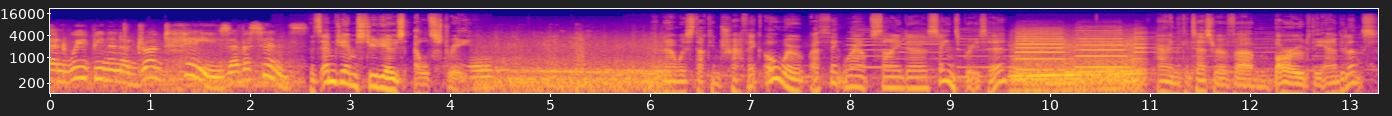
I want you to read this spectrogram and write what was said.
And we've been in a drugged haze ever since. It's MGM Studios Elstree. And now we're stuck in traffic. Oh, we're I think we're outside uh, Sainsbury's here. Harry and the Contessa have um, borrowed the ambulance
